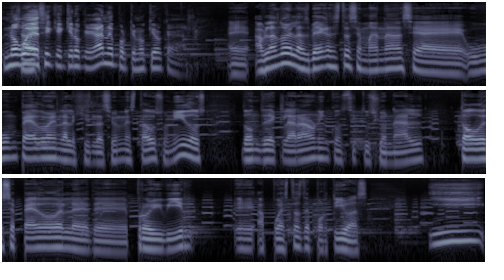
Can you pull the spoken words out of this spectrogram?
No voy a decir que quiero que gane porque no quiero cagarla. Eh, hablando de Las Vegas, esta semana se, hubo un pedo en la legislación en Estados Unidos donde declararon inconstitucional todo ese pedo de prohibir eh, apuestas deportivas. Y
